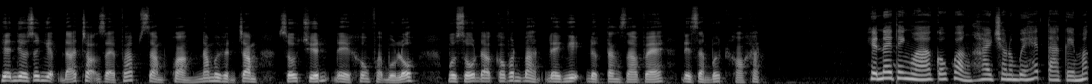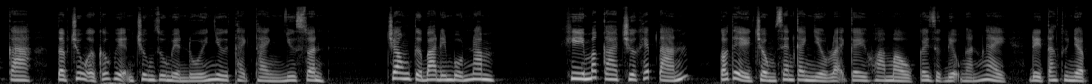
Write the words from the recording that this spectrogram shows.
Hiện nhiều doanh nghiệp đã chọn giải pháp giảm khoảng 50% số chuyến để không phải bù lỗ. Một số đã có văn bản đề nghị được tăng giá vé để giảm bớt khó khăn. Hiện nay Thanh Hóa có khoảng 250 hecta cây mắc ca tập trung ở các huyện trung du miền núi như Thạch Thành, Như Xuân. Trong từ 3 đến 4 năm, khi mắc ca chưa khép tán, có thể trồng xen canh nhiều loại cây hoa màu, cây dược liệu ngắn ngày để tăng thu nhập.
